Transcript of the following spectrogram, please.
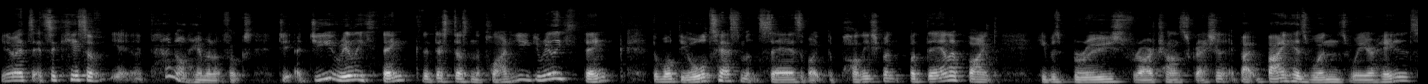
You know, it's it's a case of yeah, hang on here a minute, folks. Do, do you really think that this doesn't apply to you? Do you really think that what the Old Testament says about the punishment, but then about he was bruised for our transgression, by, by his wounds we are healed?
